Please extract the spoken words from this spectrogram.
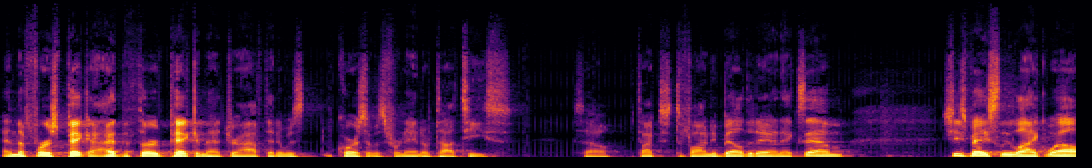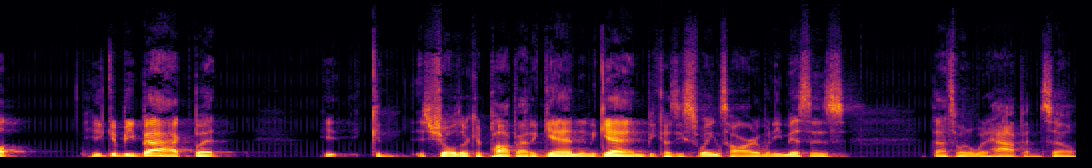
And the first pick, I had the third pick in that draft, and it was, of course, it was Fernando Tatis. So talked to Stephania Bell today on XM. She's basically like, well, he could be back, but he could, his shoulder could pop out again and again because he swings hard, and when he misses, that's when it would happen. So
